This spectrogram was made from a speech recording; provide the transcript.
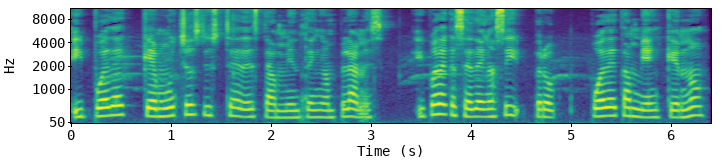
Y puede que muchos de ustedes también tengan planes. Y puede que se den así, pero puede también que no.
